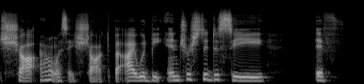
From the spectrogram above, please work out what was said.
shocked. I don't want to say shocked, but I would be interested to see if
